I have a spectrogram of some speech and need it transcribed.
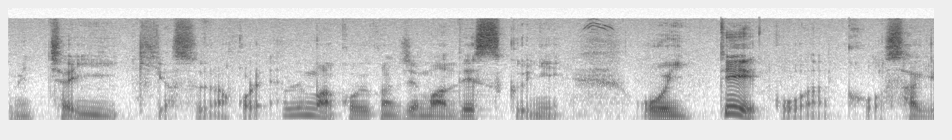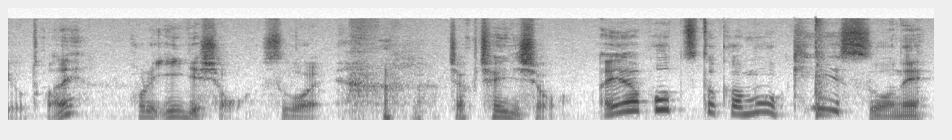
めっちゃいい気がするなこれ。でまあこういう感じでまあデスクに置いてこうなんかこう作業とかね。これいいでしょすごい。めちゃくちゃいいでしょ AirPods とかもケースをね、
